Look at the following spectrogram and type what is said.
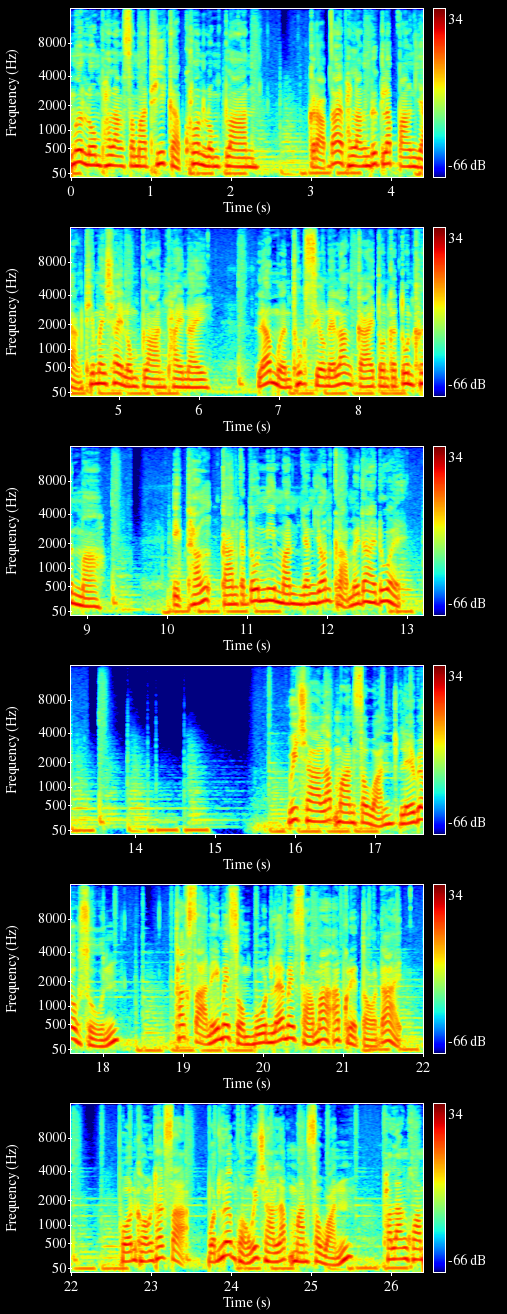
เมื่อลมพลังสมาธิกับคร่นลมปราณกราบได้พลังลึกแลับางอย่างที่ไม่ใช่ลมปราณภายใน แล้วเหมือนทุกเซลล์ในร่างกายตนกระตุ้นขึ้นมา อีกทั้งการกระตุ้นนี่มันยังย้อนกลับไม่ได้ด้วย วิชารับมารสวรรค์เลเวล0ทักษะนี้ไม่สมบูรณ์และไม่สามารถอัปเกรดต่อได้ ผลของทักษะบทเริ่มของวิชารับมารสวรรค์ พลังความ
